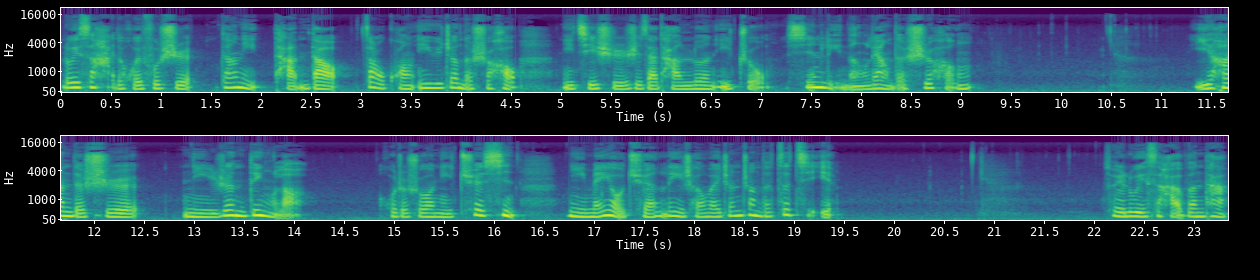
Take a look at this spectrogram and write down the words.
路易斯海的回复是：当你谈到躁狂抑郁症的时候，你其实是在谈论一种心理能量的失衡。遗憾的是，你认定了，或者说你确信，你没有权利成为真正的自己。所以，路易斯还问他：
